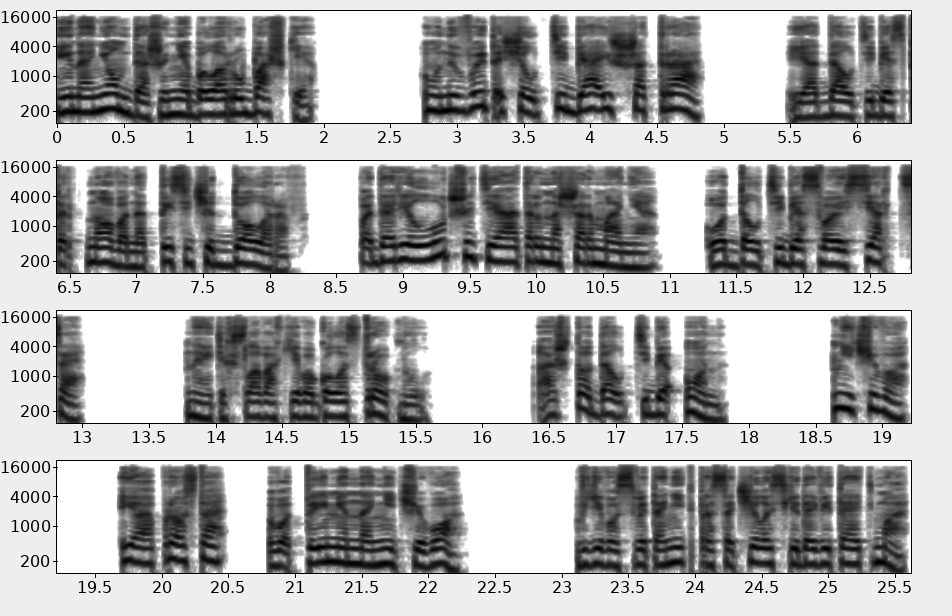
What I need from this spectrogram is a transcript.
и на нем даже не было рубашки. Он вытащил тебя из шатра. Я дал тебе спиртного на тысячи долларов, подарил лучший театр на Шармане, отдал тебе свое сердце. На этих словах его голос дрогнул. А что дал тебе он? Ничего. Я просто... Вот именно ничего. В его светонить просочилась ядовитая тьма.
